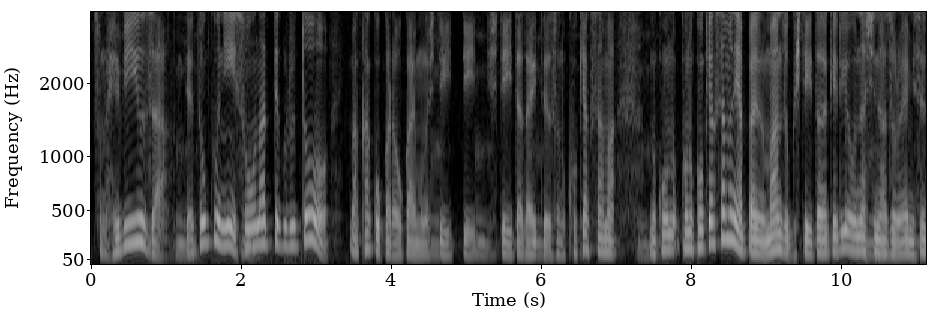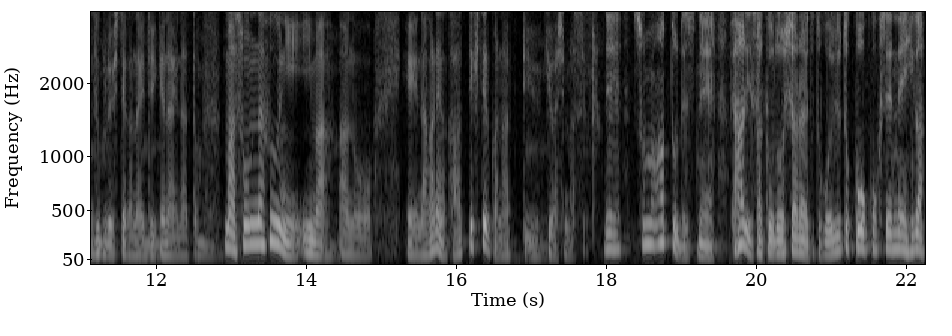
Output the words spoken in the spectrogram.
そのヘビーユーザーで特にそうなってくるとまあ、過去からお買い物していって、していただいているその顧客様。のこのこの顧客様にやっぱり満足していただけるような品揃え店作りをしていかないといけないなと、まあ、そんなふうに今あの、えー、流れが変わってきてるかなっていう気はします。でその後ですねやはり先ほどおっしゃられたところでいうと広告宣伝費が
